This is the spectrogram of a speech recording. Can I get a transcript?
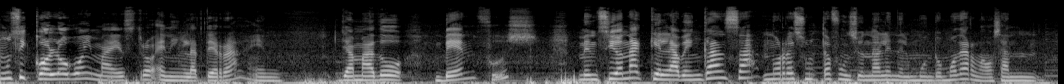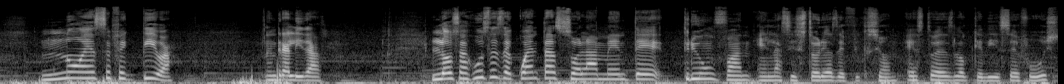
un psicólogo y maestro en Inglaterra, llamado Ben Fush, menciona que la venganza no resulta funcional en el mundo moderno, o sea, no es efectiva en realidad. Los ajustes de cuentas solamente triunfan en las historias de ficción. Esto es lo que dice Fush.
